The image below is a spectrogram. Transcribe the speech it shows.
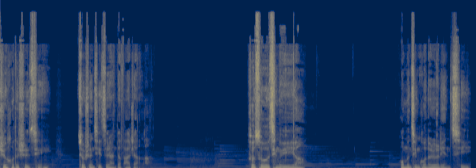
之后的事情，就顺其自然的发展了。和所有情侣一样，我们经过了热恋期、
